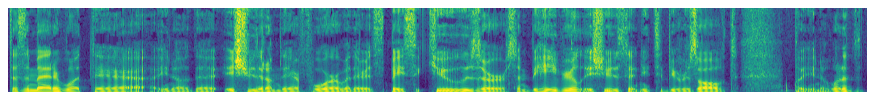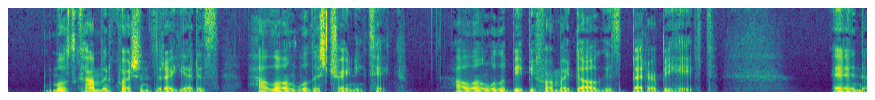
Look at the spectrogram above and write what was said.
Doesn't matter what the you know the issue that I'm there for, whether it's basic cues or some behavioral issues that need to be resolved. But you know, one of the most common questions that I get is, how long will this training take? How long will it be before my dog is better behaved? And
